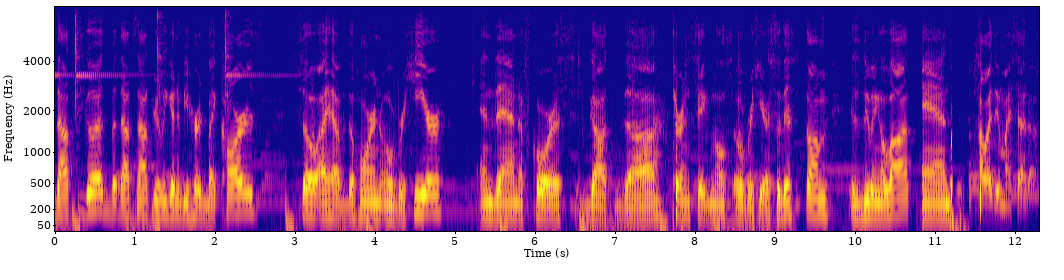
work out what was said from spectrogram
that's good but that's not really going to be heard by cars. So I have the horn over here And then, of course, we've got the turn signals over here. So this thumb is doing a lot, and that's how I do my setup.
